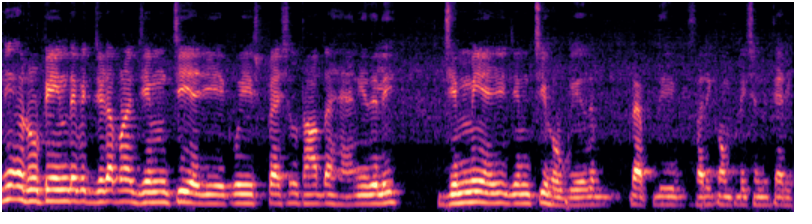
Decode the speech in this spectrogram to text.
ਨਹੀਂ ਰੂਟੀਨ ਦੇ ਵਿੱਚ ਜਿਹੜਾ ਆਪਣਾ ਜਿਮ 'ਚ ਹੀ ਹੈ ਜੀ ਕੋਈ ਸਪੈਸ਼ਲ ਥਾਂ ਤਾਂ ਹੈ ਨਹੀਂ ਇਹਦੇ ਲਈ। ਜਿਮ ਹੀ ਹੈ ਜੀ ਜਿਮ 'ਚ ਹੀ ਹੋਊਗੀ ਇਹਦੇ ਪ੍ਰੈਪ ਦੀ ਸਾਰੀ ਕੰਪੀਟੀਸ਼ਨ ਦੀ ਤਿਆਰੀ।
